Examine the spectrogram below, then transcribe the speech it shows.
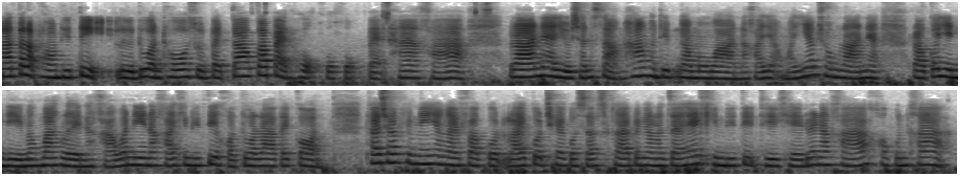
ร้านตลับทองทิติ หรือด่วนโทร 0 8 9 9 8 6 6 6 8 5 ค่ะ ร้านเนี่ยอยู่ชั้น 3 ห้างพันทิพย์งามวงวานนะคะ อยากมาเยี่ยมชมร้านเนี่ย เราก็ยินดีมากๆเลยนะคะ วันนี้นะคะคิมทิติขอตัวลาไปก่อน ถ้าชอบคลิปนี้ยังไงฝากกดไลค์กดแชร์กด subscribe เป็นกำลังใจให้คิมทิติทีเคด้วยนะคะ ขอบคุณค่ะ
